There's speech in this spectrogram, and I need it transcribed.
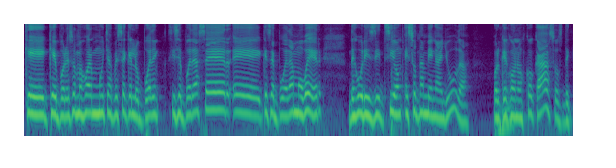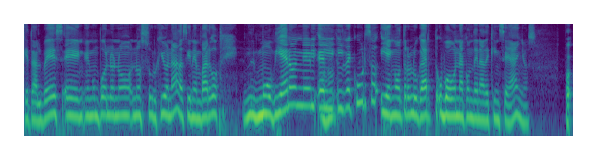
que, que por eso mejor muchas veces que lo pueden, si se puede hacer, eh, que se pueda mover de jurisdicción, eso también ayuda. Porque conozco casos de que tal vez en, en un pueblo no, no surgió nada, sin embargo, movieron el, el- el recurso y en otro lugar hubo una condena de 15 años. Po-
